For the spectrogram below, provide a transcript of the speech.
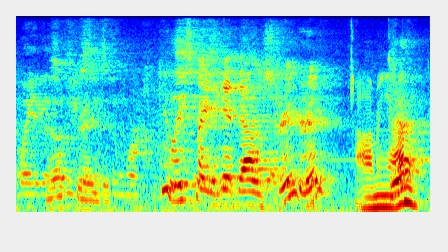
the way this No new stranger. system works. You can at least make a hit down the street, right? I mean, Yeah.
